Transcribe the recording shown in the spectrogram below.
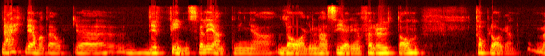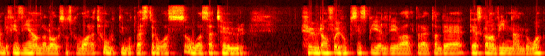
nej, det är man inte. Och eh, det finns väl egentligen inga lag i den här serien förutom topplagen. Men det finns inga andra lag som ska vara ett hot emot Västerås oavsett hur, hur de får ihop sin spelidé och allt det där. Utan det, det ska de vinna ändå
